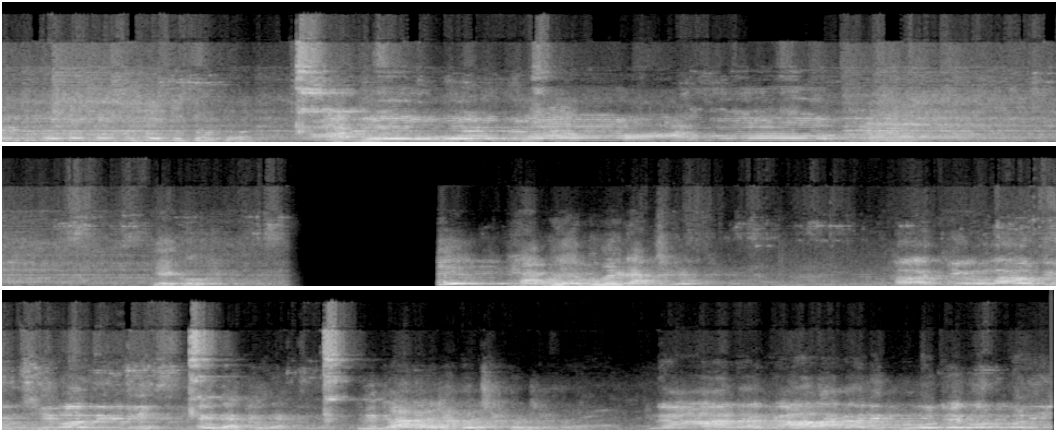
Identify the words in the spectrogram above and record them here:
এই যে দাদা, দাদা, দাদা, দাদা। আগো আগো কে গো? হ্যাঁ হ্যাঁ বলে ডাকছে। না? কি ওলাও কি ছিল দেখিনি এই দেখো তুমি গালাগালি না না গালাগালি মোটে করব নি।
